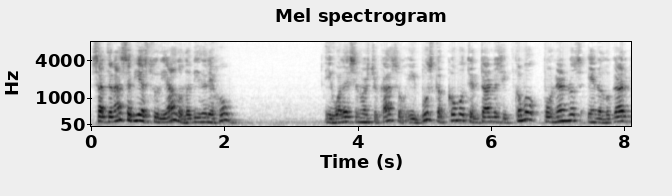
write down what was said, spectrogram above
Satanás había estudiado la vida de Job. Igual es en nuestro caso. Y busca cómo tentarnos y cómo ponernos en el lugar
